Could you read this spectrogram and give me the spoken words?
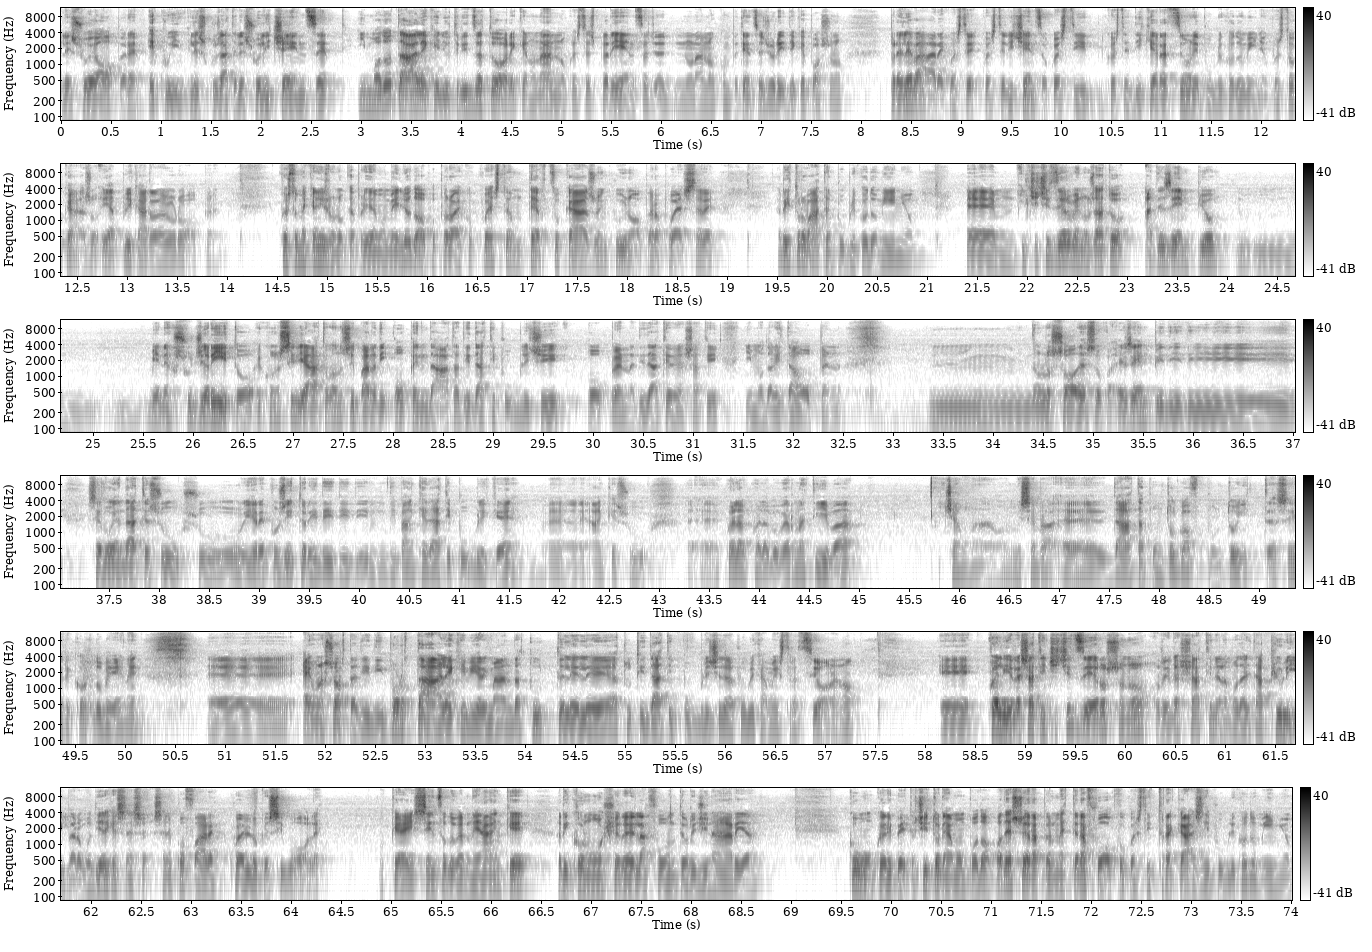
le sue opere e quindi, le, scusate, le sue licenze, in modo tale che gli utilizzatori che non hanno questa esperienza, non hanno competenze giuridiche, possono prelevare queste, queste licenze o queste dichiarazioni di pubblico dominio in questo caso e applicarle alle loro opere. Questo meccanismo lo capiremo meglio dopo, però ecco, questo è un terzo caso in cui un'opera può essere ritrovata in pubblico dominio. Eh, il CC0 viene usato, ad esempio, mh, mm, viene suggerito e consigliato quando si parla di open data, di dati pubblici open, di dati rilasciati in modalità open. Mm, non lo so, adesso esempi di, di se voi andate sui su repository di, di, di, banche dati pubbliche, anche su eh, quella, quella, governativa, c'è una, mi sembra, eh, data.gov.it se ricordo bene, eh, è una sorta di, portale che vi rimanda le, le, a tutti i dati pubblici della pubblica amministrazione, no? Quelli rilasciati in CC0 sono rilasciati nella modalità più libera, vuol dire che se ne, se ne può fare quello che si vuole, ok? Senza dover neanche riconoscere la fonte originaria. Comunque, ripeto, ci torniamo un po' dopo. Adesso era per mettere a fuoco questi tre casi di pubblico dominio.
